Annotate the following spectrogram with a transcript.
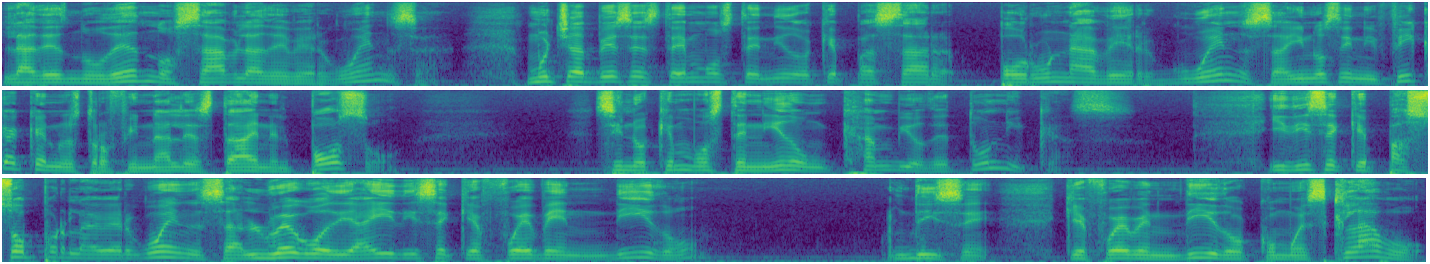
La desnudez nos habla de vergüenza. Muchas veces te hemos tenido que pasar por una vergüenza y no significa que nuestro final está en el pozo, sino que hemos tenido un cambio de túnicas y dice que pasó por la vergüenza, luego de ahí dice que fue vendido, dice que fue vendido como esclavo,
